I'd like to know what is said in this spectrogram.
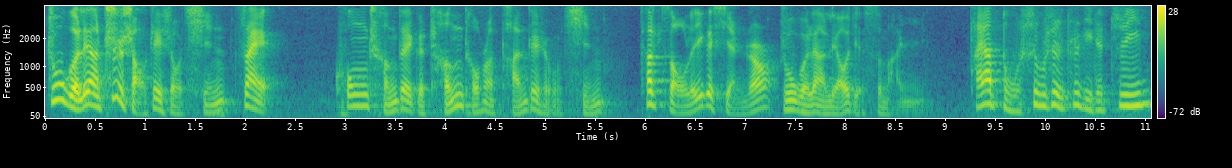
诸葛亮至少这首琴在空城这个城头上弹这首琴，他走了一个险招。诸葛亮了解司马懿，他要赌是不是自己的知音。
